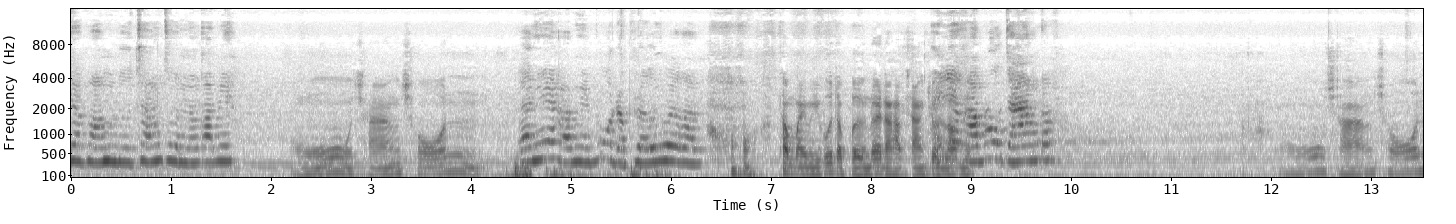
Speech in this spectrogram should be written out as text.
จะพามาดูช้างชนนะครับเนี่ยโอ้ช้างชนและนี่ครับมีผู้ดับเพลิงด้วยครับทำไมมีผู้ดับเพลิงด้วยนะครับ ช้างชนรอบนี่นี้ ครับลูกช้างครับโอ้ช้างชน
